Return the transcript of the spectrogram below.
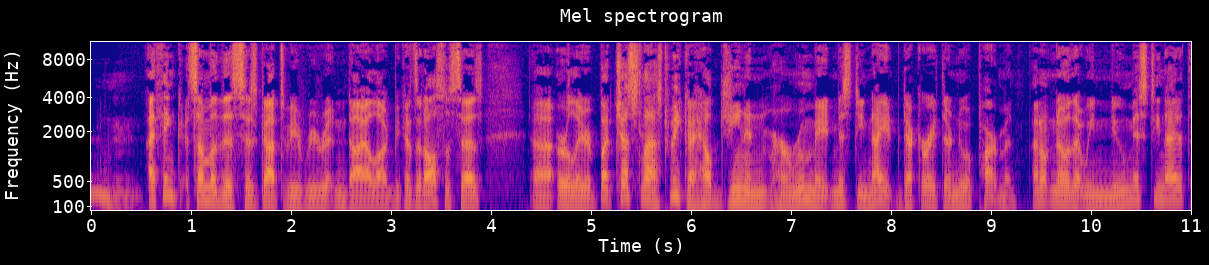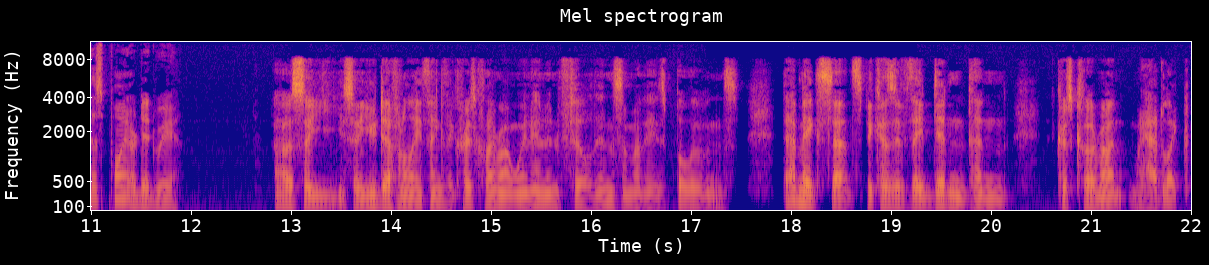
Hmm. I think some of this has got to be rewritten dialogue because it also says uh, earlier, but just last week I helped Jean and her roommate Misty Knight decorate their new apartment. I don't know that we knew Misty Knight at this point, or did we? Uh, so, you, so you definitely think that Chris Claremont went in and filled in some of these balloons. That makes sense because if they didn't, then Chris Claremont had like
